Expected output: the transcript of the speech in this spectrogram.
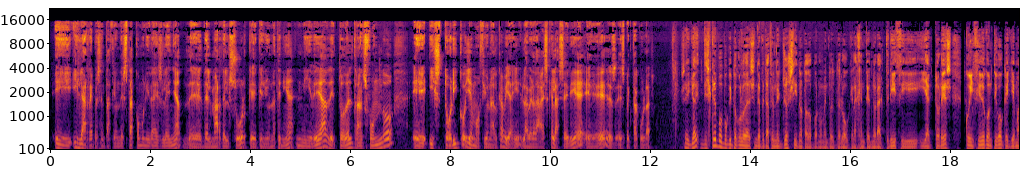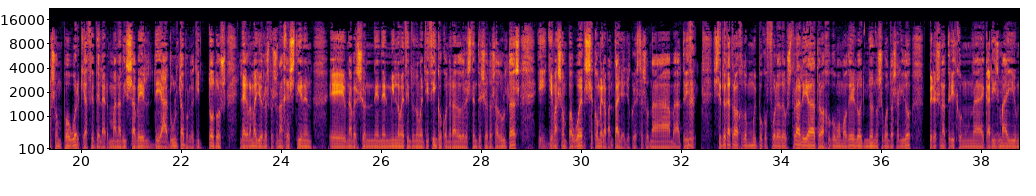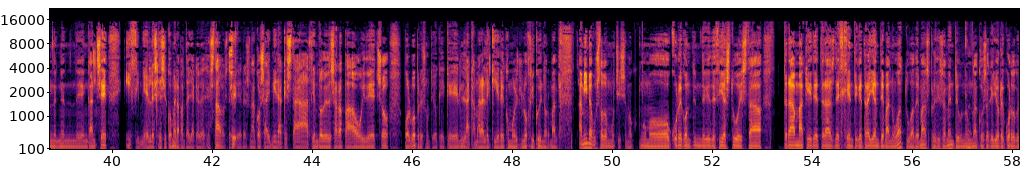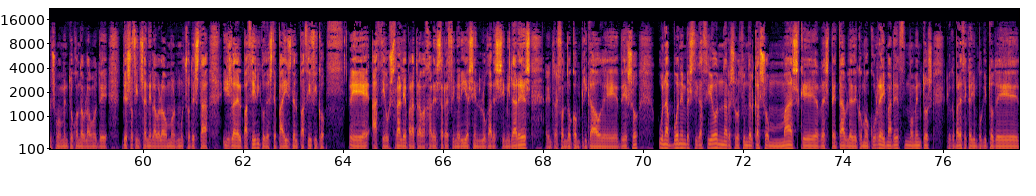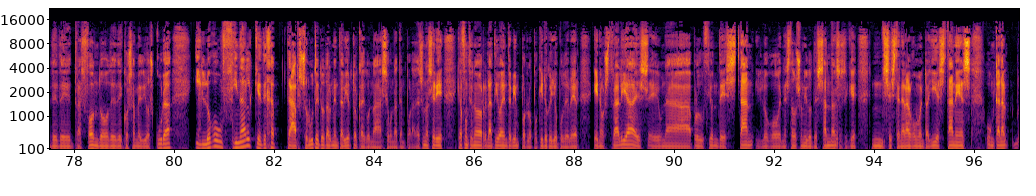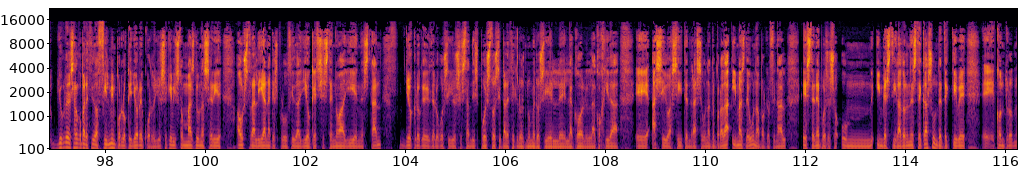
Y, la representación de esta comunidad isleña del Mar del Sur, que, yo no tenía ni idea de todo el trasfondo eh, histórico y emocional que había ahí. La verdad es que la serie es espectacular. Sí, yo discrepo un poquito con lo de las interpretaciones. Yo sí he notado por momentos, desde luego, que la gente no era actriz y, actores. Coincido contigo que Gemma Son Power, que hace de la hermana de Isabel de adulta, porque aquí todos, la gran mayoría de los personajes tienen eh, una versión en el 1995 cuando eran adolescentes y otras adultas. Y Gemma Son Power se come la pantalla. Yo creo que esta es una actriz. Mm. Siento que ha trabajado muy poco fuera de Australia, trabajó como modelo, no, no sé cuánto ha salido, pero es una actriz con un carisma y un enganche. Y Fimiel es que se come la pantalla que ha estado. Es una cosa, y mira que está haciendo de desarrapado y de hecho polvo, pero es un tío que, que la cámara le quiere como es lógico y normal. A mí me ha gustado muchísimo. Como ocurre con, decías tú, esta trama que hay detrás de gente que traían de Vanuatu, además, precisamente, una, cosa que yo recuerdo que en su momento cuando hablábamos de, de Sofin Channel hablábamos mucho de esta isla del Pacífico, de este país del Pacífico, eh, hacia Australia para trabajar en estas refinerías en lugares similares, hay un trasfondo complicado de, de eso, una buena investigación, una resolución del caso más que respetable de cómo ocurre, hay momentos lo que parece que hay un poquito de, de, de trasfondo, de, de cosa medio oscura, y luego un final que deja absoluta y totalmente abierto el que haya una segunda temporada. Es una serie que ha funcionado relativamente bien por lo poquito que yo pude ver en Australia. Es eh, una producción de Stan y luego en Estados Unidos de Sundance, así que mm, se estrenará algún momento allí. Stan es un canal, yo creo que es algo parecido a Filming por lo que yo recuerdo. Yo sé que he visto más de una serie australiana que es producida allí o que se estrenó allí en Stan. Yo creo que desde luego si ellos están dispuestos y parece que los números y el, la, la acogida eh, ha sido así, tendrá segunda temporada y más de una, porque al final tener, pues eso, un investigador en este caso, un detective eh,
